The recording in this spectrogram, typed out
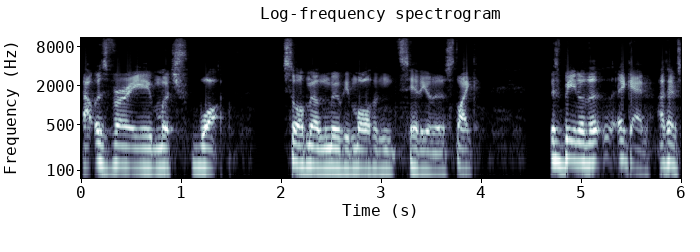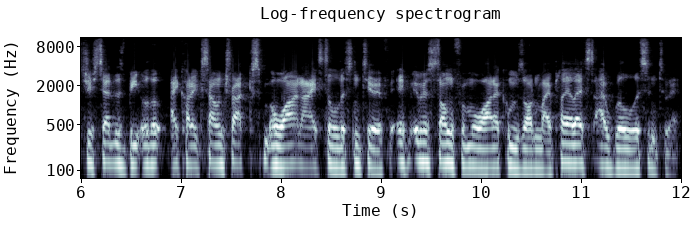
that was very much what sold me on the movie more than say the others. Like there's been other again, as I've just said, there's been other iconic soundtracks. Moana I still listen to. If, if, if a song from Moana comes on my playlist, I will listen to it.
